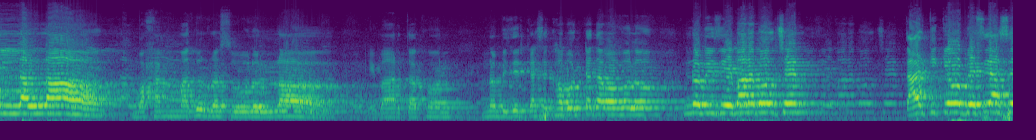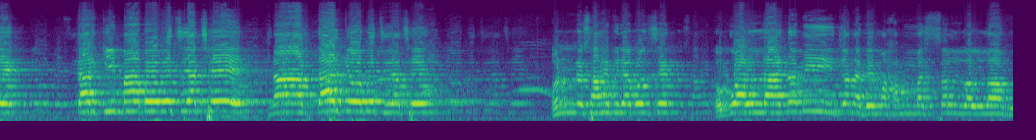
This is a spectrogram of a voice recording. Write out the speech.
ইল্লাল্লাহ, মুহাম্মাদুর রাসূলুল্লাহ। এবার তখন নবীজির কাছে খবরটা দেওয়া হলো। নবীজি এবার বলছেন, তার কি কেউ বেঁচে আছে? তার কি মা বাবা বেঁচে আছে? না তার কেউ বেঁচে আছে? অন্য সাহাবীরা বলছেন ওগো আল্লাহ নবী জনাবে মোহাম্মদ সাল্লাল্লাহু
